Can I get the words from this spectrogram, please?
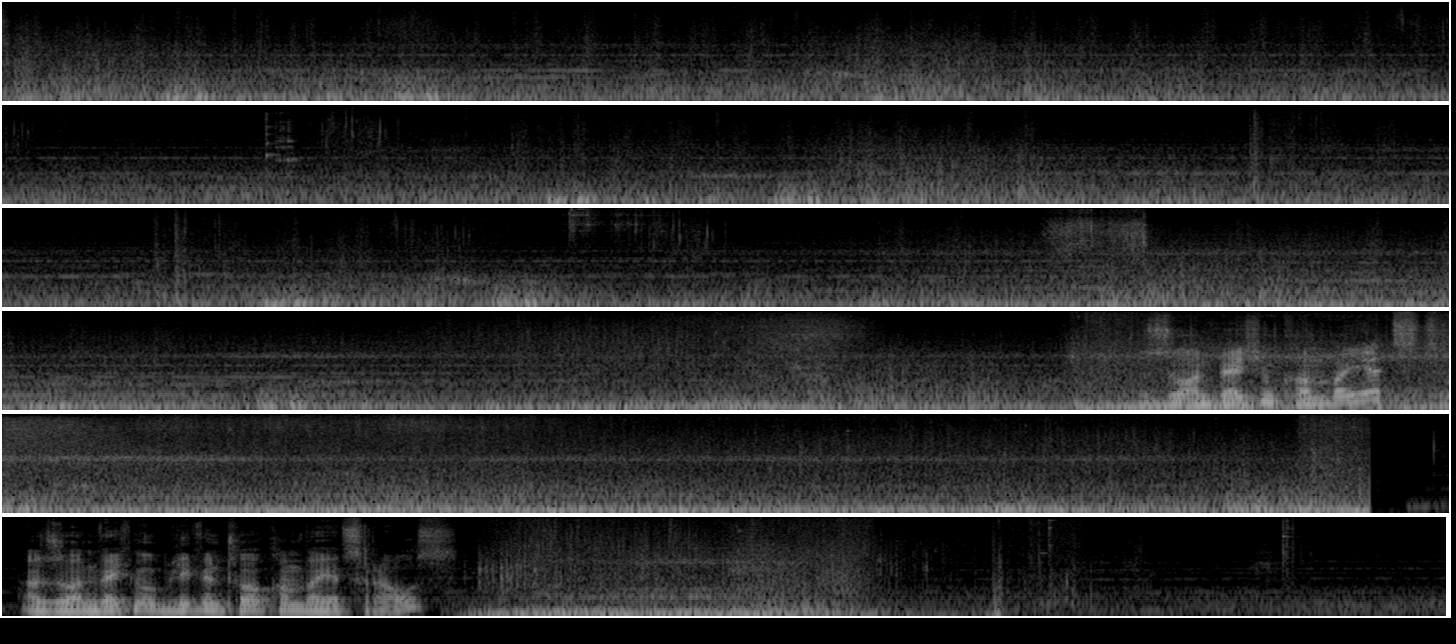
So, an welchem kommen wir jetzt? Also an welchem Oblivion-Tor kommen wir jetzt raus?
